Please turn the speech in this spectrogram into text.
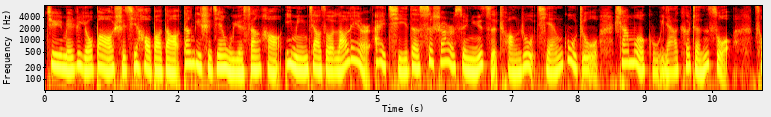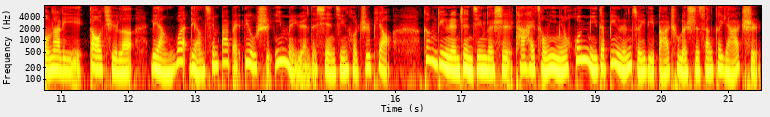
据《每日邮报》十七号报道，当地时间五月三号，一名叫做劳雷尔·艾奇的四十二岁女子闯入前雇主沙漠谷牙科诊所，从那里盗取了两万两千八百六十一美元的现金和支票。更令人震惊的是，他还从一名昏迷的病人嘴里拔出了十三颗牙齿。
